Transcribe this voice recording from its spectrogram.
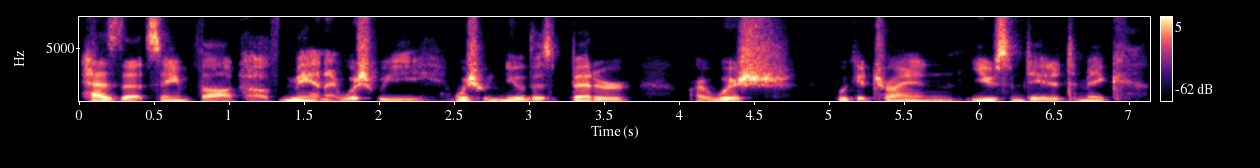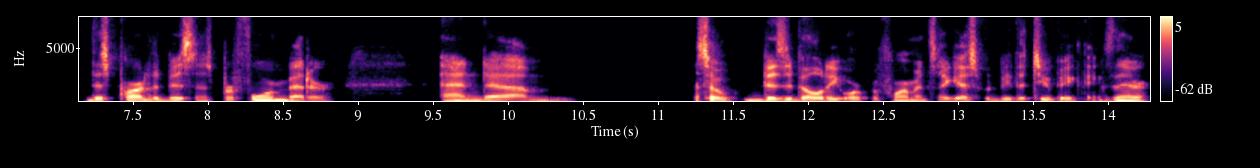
has that same thought of, man, I wish we wish we knew this better. I wish we could try and use some data to make this part of the business perform better. And um, so visibility or performance, I guess, would be the two big things there.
